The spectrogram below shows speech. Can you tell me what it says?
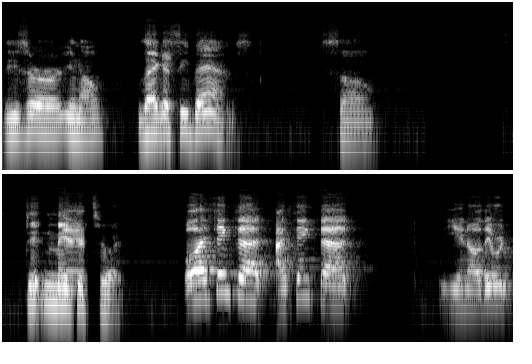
these are you know legacy bands, so didn't make Yeah. it to it. Well, I think that I think that you know they were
